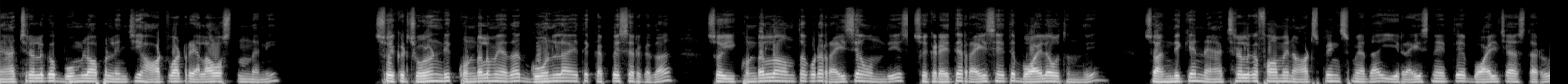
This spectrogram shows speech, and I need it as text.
న్యాచురల్‌గా భూమి లోపల నుంచి హాట్ వాటర్ ఎలా వస్తుందని. సో ఇక్కడ చూడండి కుండల మీద గోనులా అయితే కప్పేశారు కదా! సో ఈ కుండల్లో అంతా కూడా రైసే ఉంది. సో ఇక్కడైతే రైస్ అయితే బాయిల్ అవుతుంది. సో అందుకే న్యాచురల్‌గా ఫార్మ్ అయిన హాట్ స్ప్రింగ్స్ మీద ఈ రైస్ని అయితే బాయిల్ చేస్తారు.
